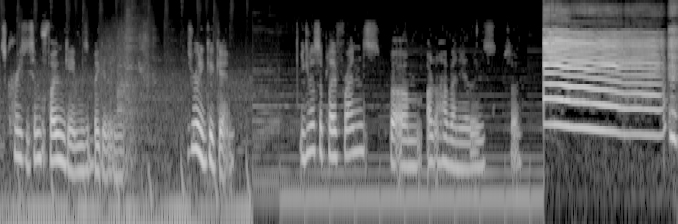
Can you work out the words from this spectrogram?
It's crazy. Some phone games are bigger than that. It's a really good game. You can also play friends, but um, I don't have any of those, so.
